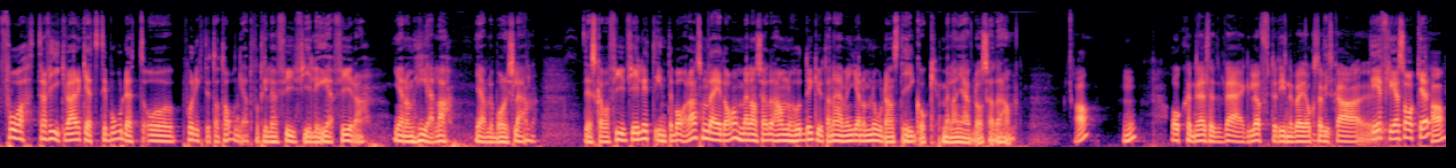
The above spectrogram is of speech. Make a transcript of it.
få Trafikverket till bordet och på riktigt ta tag i att få till en fyrfilig E4 genom hela Gävleborgs län. Det ska vara fyrfiligt, inte bara som det är idag mellan Söderhamn och Hudik, utan även genom Nordanstig och mellan Gävle och Söderhamn. Ja. Mm. Och generellt sett väglöftet innebär ju också att vi ska... Det är fler saker. Ja.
